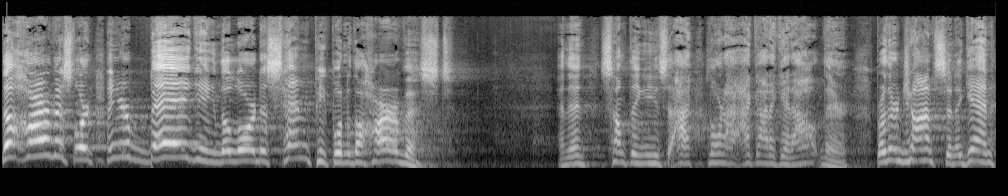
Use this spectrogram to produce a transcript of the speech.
the harvest, Lord, and you're begging the Lord to send people into the harvest. And then something, he said, Lord, I, I got to get out there. Brother Johnson, again,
